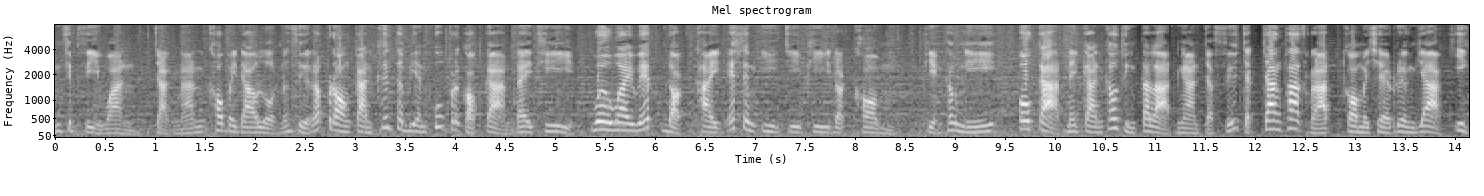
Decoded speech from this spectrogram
7-14 วัน จากนั้นเข้าไปดาวน์โหลดหนังสือรับรองการขึ้นทะเบียนผู้ประกอบการได้ที่ megp.com เพียงเท่านี้ โอกาสในการเข้าถึงตลาดงานจัดซื้อจัดจ้างภาครัฐ ก็ไม่ใช่เรื่องยากอีก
